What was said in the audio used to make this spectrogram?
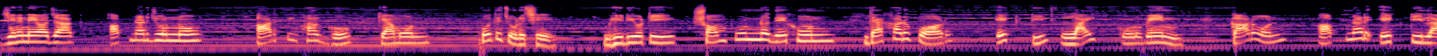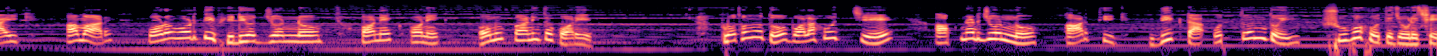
জেনে নেওয়া যাক আপনার জন্য আর্থিক ভাগ্য কেমন হতে চলেছে। ভিডিওটি সম্পূর্ণ দেখুন, দেখার পর একটি লাইক করবেন। কারণ আপনার একটি লাইক আমার পরবর্তী ভিডিওর জন্য অনেক অনেক অনুপ্রাণিত করে। প্রথমত বলা হচ্ছে, আপনার জন্য আর্থিক দিকটা অত্যন্তই শুভ হতে চলেছে।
